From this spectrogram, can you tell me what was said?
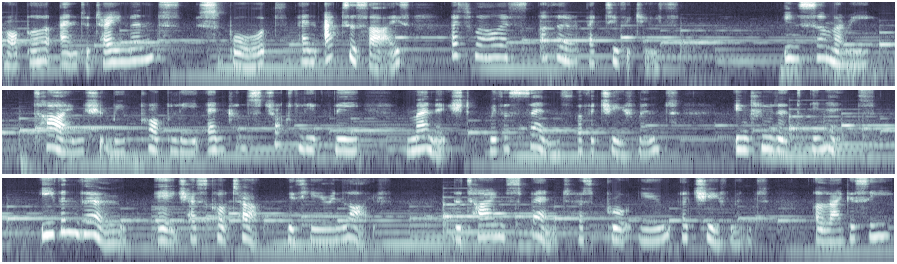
proper entertainment, sport, and exercise, as well as other activities. In summary, time should be properly and constructively managed with a sense of achievement included in it. Even though age has caught up with you in life, the time spent has brought you achievement, a legacy,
